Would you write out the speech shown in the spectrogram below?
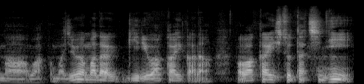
まあ、まあ自分はまだギリ若いかな、まあ、若い人たちに、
